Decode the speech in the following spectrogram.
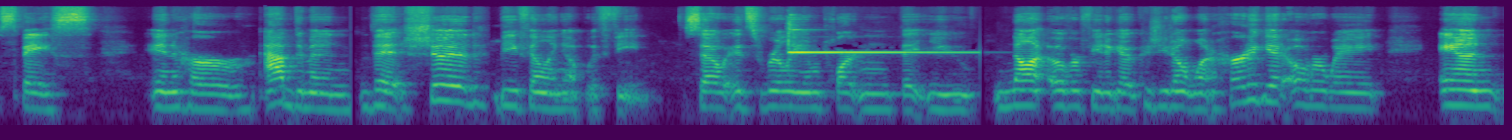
space in her abdomen that should be filling up with feed. So it's really important that you not overfeed a goat because you don't want her to get overweight and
